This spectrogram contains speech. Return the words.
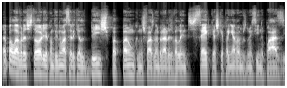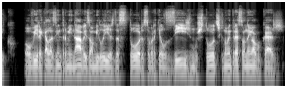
a palavra história continua a ser aquele bicho papão que nos faz lembrar as valentes secas que apanhávamos no ensino básico. Ouvir aquelas intermináveis homilias da setora sobre aqueles ismos todos que não interessam nem ao bocage.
